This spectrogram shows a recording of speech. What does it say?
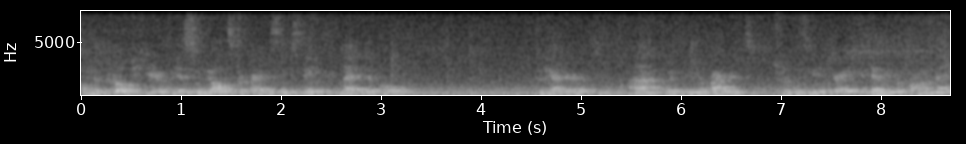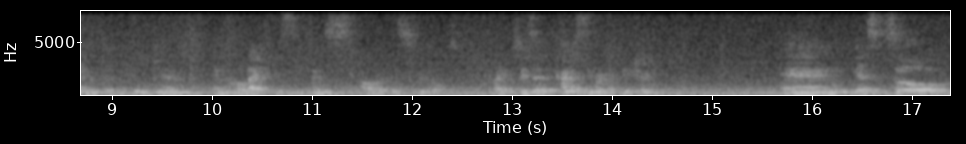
on the probe here, we assume we always prepare the same state, let it evolve together uh, with the environment through this unitary, and then we perform a measurement of the again and collect the sequence out of this result. Right? So it's a kind of similar picture. And yes, so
